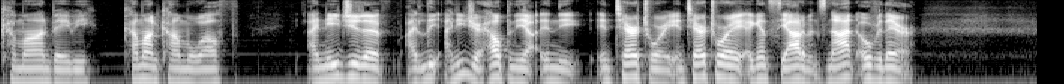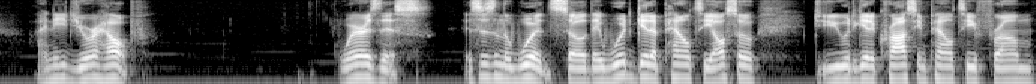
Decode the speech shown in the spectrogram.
Come on, baby. Come on, Commonwealth. I need you to. I, I need your help in the in the in territory in territory against the Ottomans, not over there. I need your help. Where is this? This is in the woods, so they would get a penalty. Also, you would get a crossing penalty from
